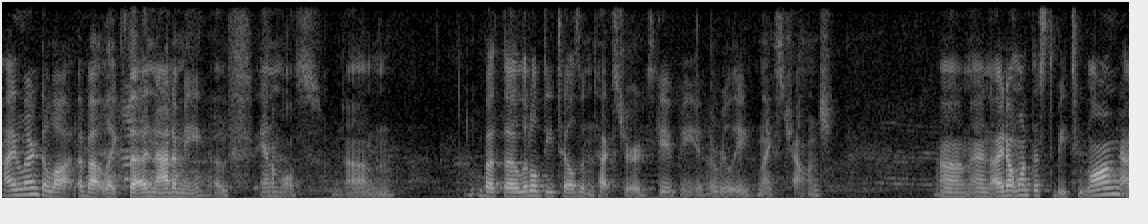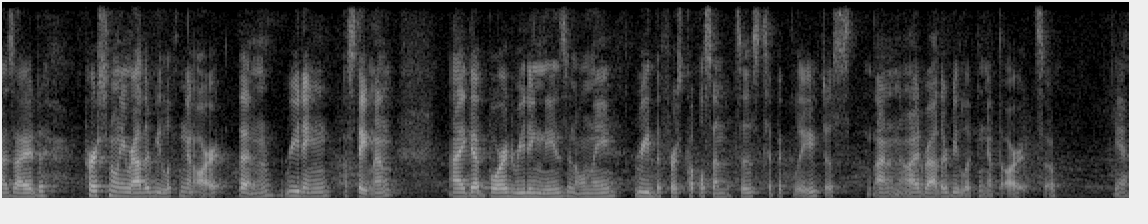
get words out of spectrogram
I learned a lot about like the anatomy of animals. Um, but the little details and textures gave me a really nice challenge. Um, and I don't want this to be too long, as I'd personally rather be looking at art than reading a statement. I get bored reading these and only read the first couple sentences typically. Just, I don't know, I'd rather be looking at the art. So, yeah.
